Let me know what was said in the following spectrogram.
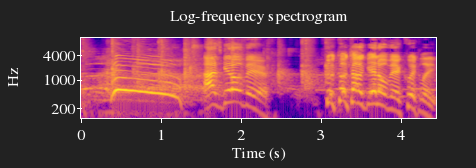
Woo! Oz, get over here. Quick, quick, Get over here quickly.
